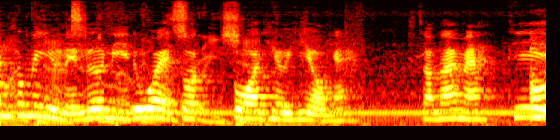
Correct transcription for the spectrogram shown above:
มันก็มาอยู่ในเรื่องนี้ด้วย ตัวตัวเหี่ยวๆไงจำได้ไหมที่อ๋อ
